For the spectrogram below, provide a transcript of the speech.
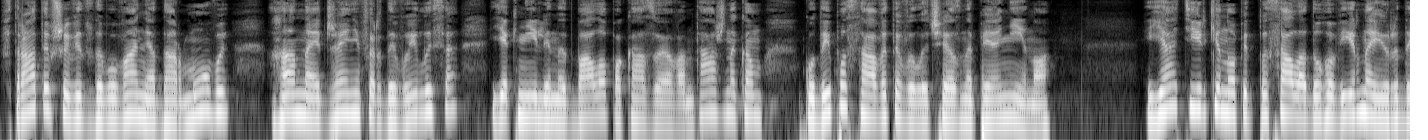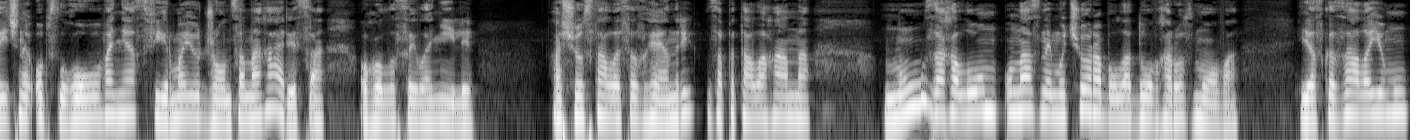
втративши від здивування дар мови, Ганна і Дженніфер дивилися, як Нілі недбало показує вантажникам, куди поставити величезне піаніно. Я тільки но підписала договір на юридичне обслуговування з фірмою Джонсона Гарріса, оголосила Нілі. А що сталося з Генрі? запитала Ганна. Ну, загалом, у нас з ним учора була довга розмова. Я сказала йому,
